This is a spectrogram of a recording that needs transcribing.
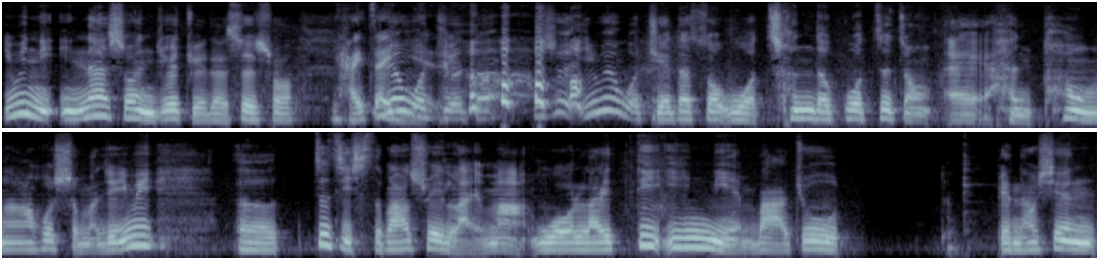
因为你你那时候你就觉得是说你还在，因为我觉得不是，因为我觉得说我撑得过这种哎很痛啊或什么，就因为呃。自己十八岁来嘛，我来第一年吧，就扁桃腺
